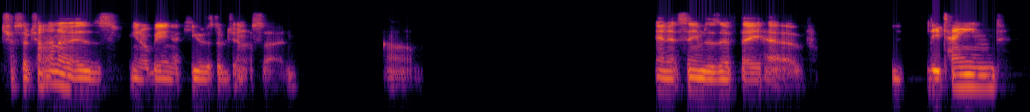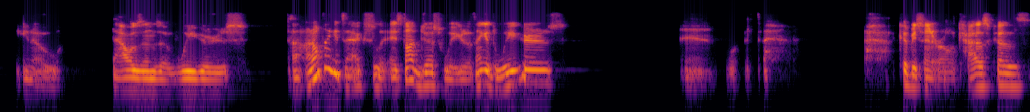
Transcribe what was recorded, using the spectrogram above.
so China is, you know, being accused of genocide. Um and it seems as if they have detained, you know, thousands of Uyghurs. I don't think it's actually. It's not just Uyghurs. I think it's Uyghurs, and what- I could be saying it wrong. Kazakh,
